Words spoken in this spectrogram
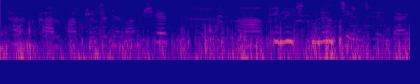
স্থান কাল পাত্র ভেদে মানুষের ফিলিংসগুলোও চেঞ্জ হয়ে যায়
